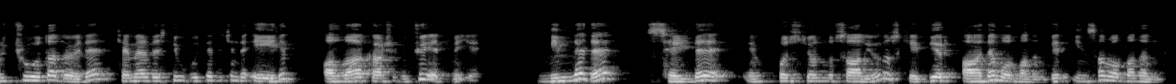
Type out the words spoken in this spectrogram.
rükuda böyle kemerbesti ubudiyet içinde eğilip Allah'a karşı rükû etmeyi. Mimle de secde e, pozisyonunu sağlıyoruz ki bir Adem olmanın, bir insan olmanın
